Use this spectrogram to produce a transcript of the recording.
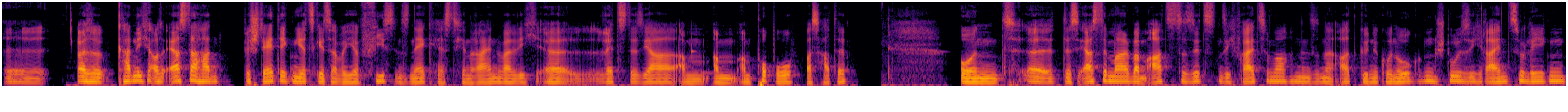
Äh, also kann ich aus erster Hand bestätigen, jetzt geht es aber hier fies ins Nähkästchen rein, weil ich äh, letztes Jahr am, am, am Popo was hatte. Und äh, das erste Mal beim Arzt zu sitzen, sich freizumachen, in so eine Art Gynäkologenstuhl sich reinzulegen.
